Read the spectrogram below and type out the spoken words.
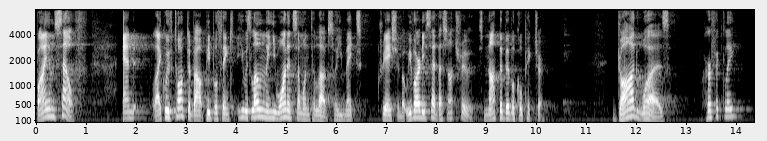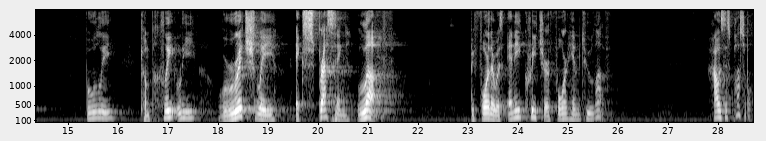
by himself. And like we've talked about, people think he was lonely, he wanted someone to love, so he makes creation. But we've already said that's not true. It's not the biblical picture. God was perfectly, fully, completely, richly expressing love before there was any creature for him to love. How is this possible?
